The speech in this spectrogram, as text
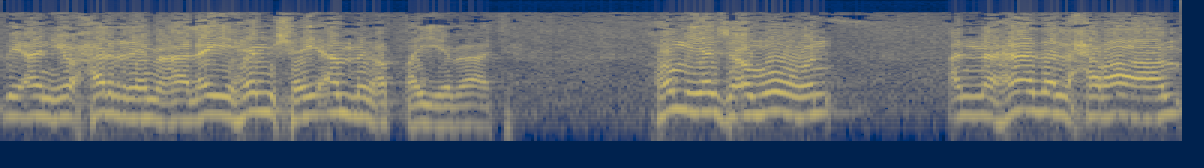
بأن يحرم عليهم شيئا من الطيبات. هم يزعمون أن هذا الحرام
